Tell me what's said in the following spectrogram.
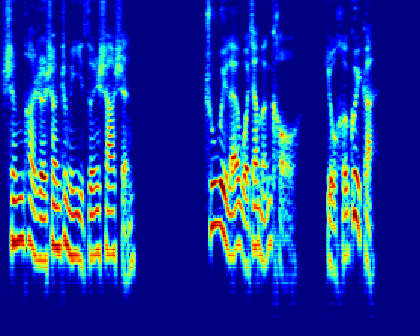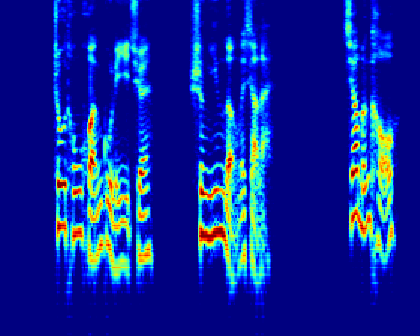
生怕惹上这么一尊杀神。诸位来我家门口有何贵干？周通环顾了一圈，声音冷了下来：“家门口？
